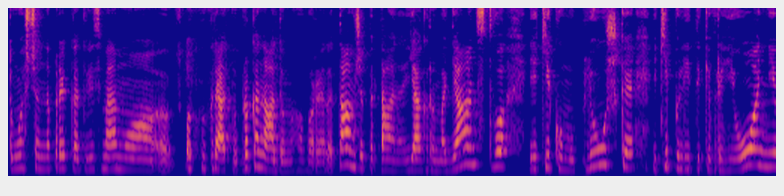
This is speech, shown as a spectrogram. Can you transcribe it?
Тому що, наприклад, візьмемо е, от конкретно про Канаду ми говорили. Там вже питання, як громадянство, які кому плюшки, які політики в регіоні.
